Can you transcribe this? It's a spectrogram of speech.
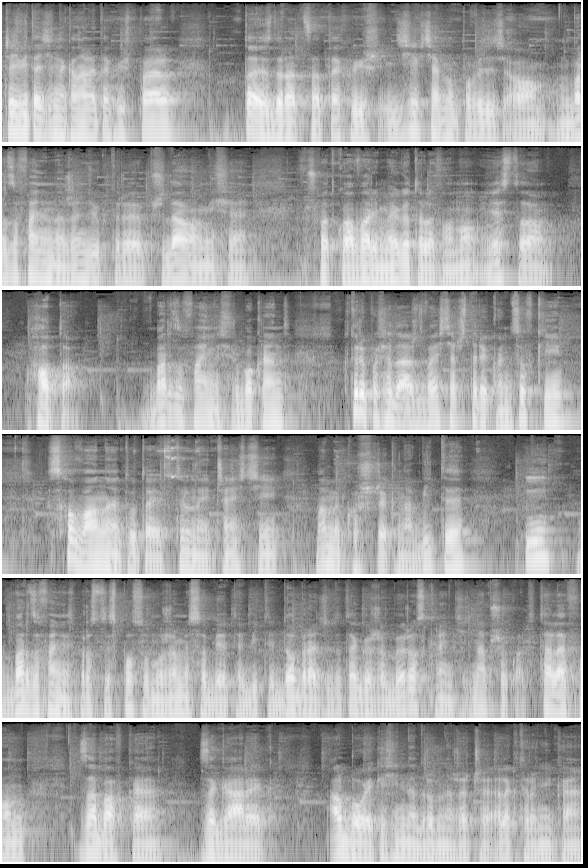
Cześć, witajcie na kanale TechWish.pl. To jest doradca TechWish i dzisiaj chciałbym powiedzieć o bardzo fajnym narzędziu, które przydało mi się w przypadku awarii mojego telefonu. Jest to Hoto. Bardzo fajny śrubokręt, który posiada aż 24 końcówki. Schowane tutaj w tylnej części mamy koszyczek nabity i w bardzo fajny, prosty sposób możemy sobie te bity dobrać do tego, żeby rozkręcić na przykład telefon, zabawkę, zegarek albo jakieś inne drobne rzeczy, elektronikę.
